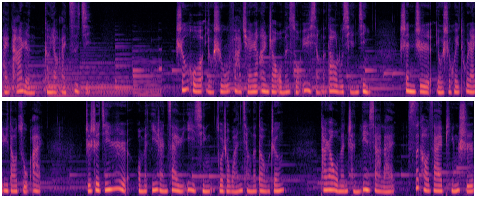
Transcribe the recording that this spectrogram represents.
爱他人，更要爱自己。生活有时无法全然按照我们所预想的道路前进，甚至有时会突然遇到阻碍。直至今日，我们依然在与疫情做着顽强的斗争。它让我们沉淀下来，思考在平时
